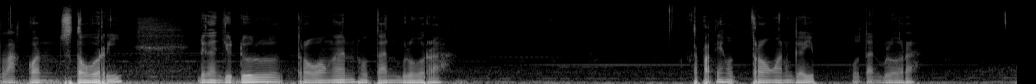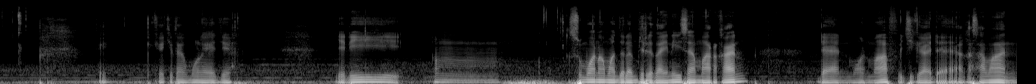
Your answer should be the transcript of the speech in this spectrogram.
lakon story dengan judul terowongan hutan Blora. Tepatnya terowongan gaib hutan Blora. Oke, kita mulai aja. Jadi em, semua nama dalam cerita ini disamarkan dan mohon maaf jika ada kesamaan.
